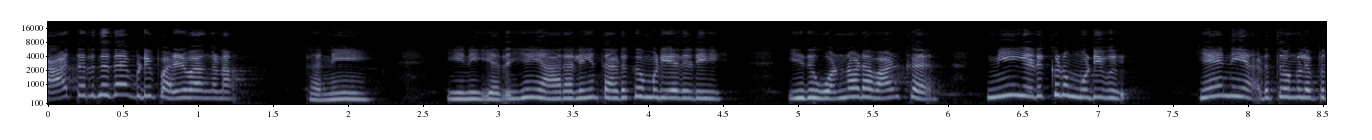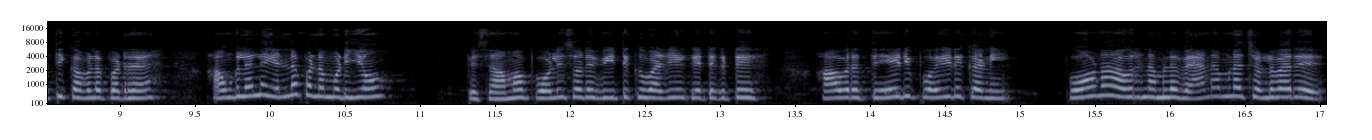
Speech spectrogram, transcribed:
காத்திருந்து தான் இப்படி பழிவாங்கினா கனி இனி எதையும் யாராலையும் தடுக்க முடியாதுடி. இது உன்னோட வாழ்க்கை. நீ எடுக்கணும் முடிவு. ஏன் நீ அடுத்தவங்கள பற்றி கவலைப்படுற? அவங்களால என்ன பண்ண முடியும்? பேசாம போலீஸோட வீட்டுக்கு வழியை கேட்டுக்கிட்டு அவரை தேடி போயிடுக்கணி கனி போனா அவர் நம்மளை வேணாம்னு சொல்லுவாரு.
